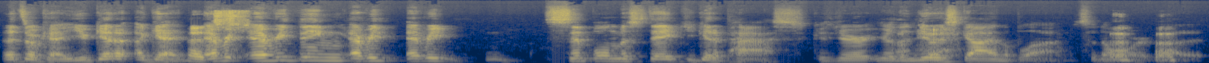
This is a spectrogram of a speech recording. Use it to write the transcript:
That's okay. You get it again. Every everything every every simple mistake you get a pass because you're you're the Okay. newest guy on the block, so don't worry about it.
